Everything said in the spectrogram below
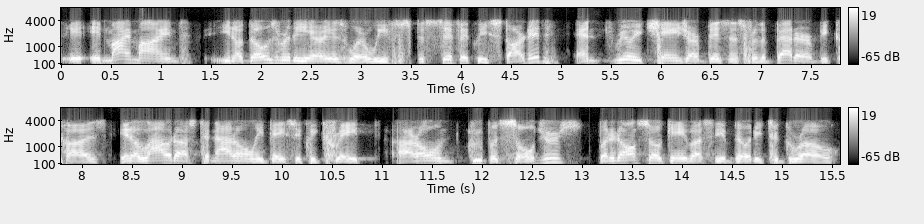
in my mind, you know, those were the areas where we specifically started and really changed our business for the better because it allowed us to not only basically create our own group of soldiers, but it also gave us the ability to grow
